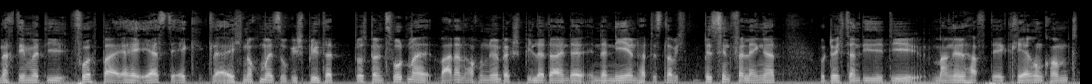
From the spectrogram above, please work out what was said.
nachdem er die furchtbare erste Ecke gleich nochmal so gespielt hat. Bloß beim zweiten Mal war dann auch ein Nürnberg-Spieler da in der, in der Nähe und hat es, glaube ich, ein bisschen verlängert, wodurch dann die, die mangelhafte Klärung kommt.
